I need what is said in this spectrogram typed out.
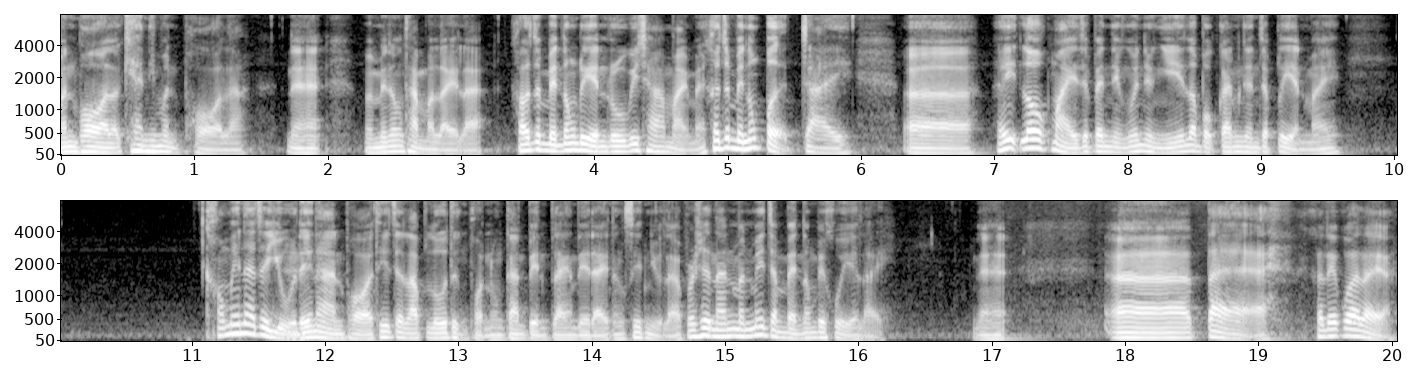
มันพอแล้วแค่นี้มันพอแล้วนะฮะมันไม่ต้องทำอะไรละเขาจำเป็นต้องเรียนรู้วิชาใหม่ไหมเขาจำเป็นต้องเปิดใจเอ่อเฮ้ยโลกใหม่จะเป็นอย่างนู้นอย่างนี้ ระบบการเงินจะเปลี่ยนไหม เขาไม่น่าจะอยู่ได้นานพอที่จะรับรู้ถึงผลของการเปลี่ยนแปลงใดๆทั้งสิ้นอยู่แล้ว เพราะฉะนั้นมันไม่จำเป็นต้องไปคุยอะไรนะฮะเอ่อแต่เขาเรียกว่าอะไรอะ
